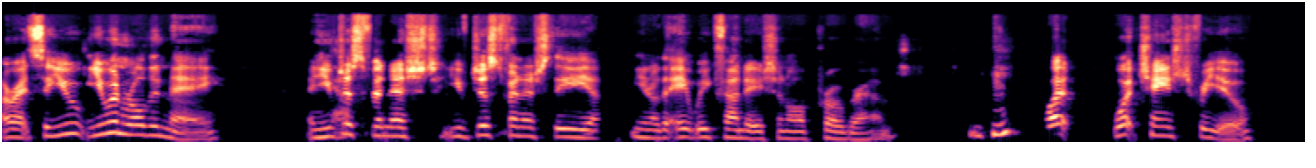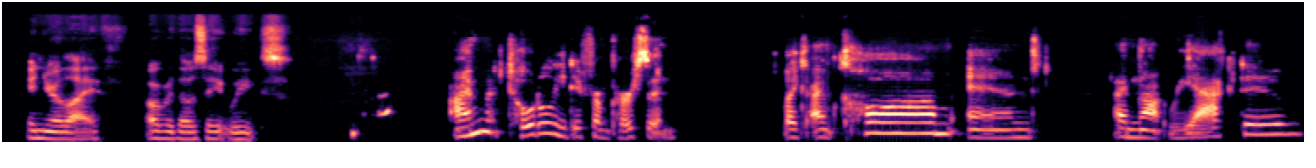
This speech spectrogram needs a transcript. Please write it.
all right so you you enrolled in may and you've Yeah. just finished you've just finished the you know the eight week foundational program hmm what what changed for you in your life over those eight weeks I'm a totally different person. Like I'm calm and I'm not reactive.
